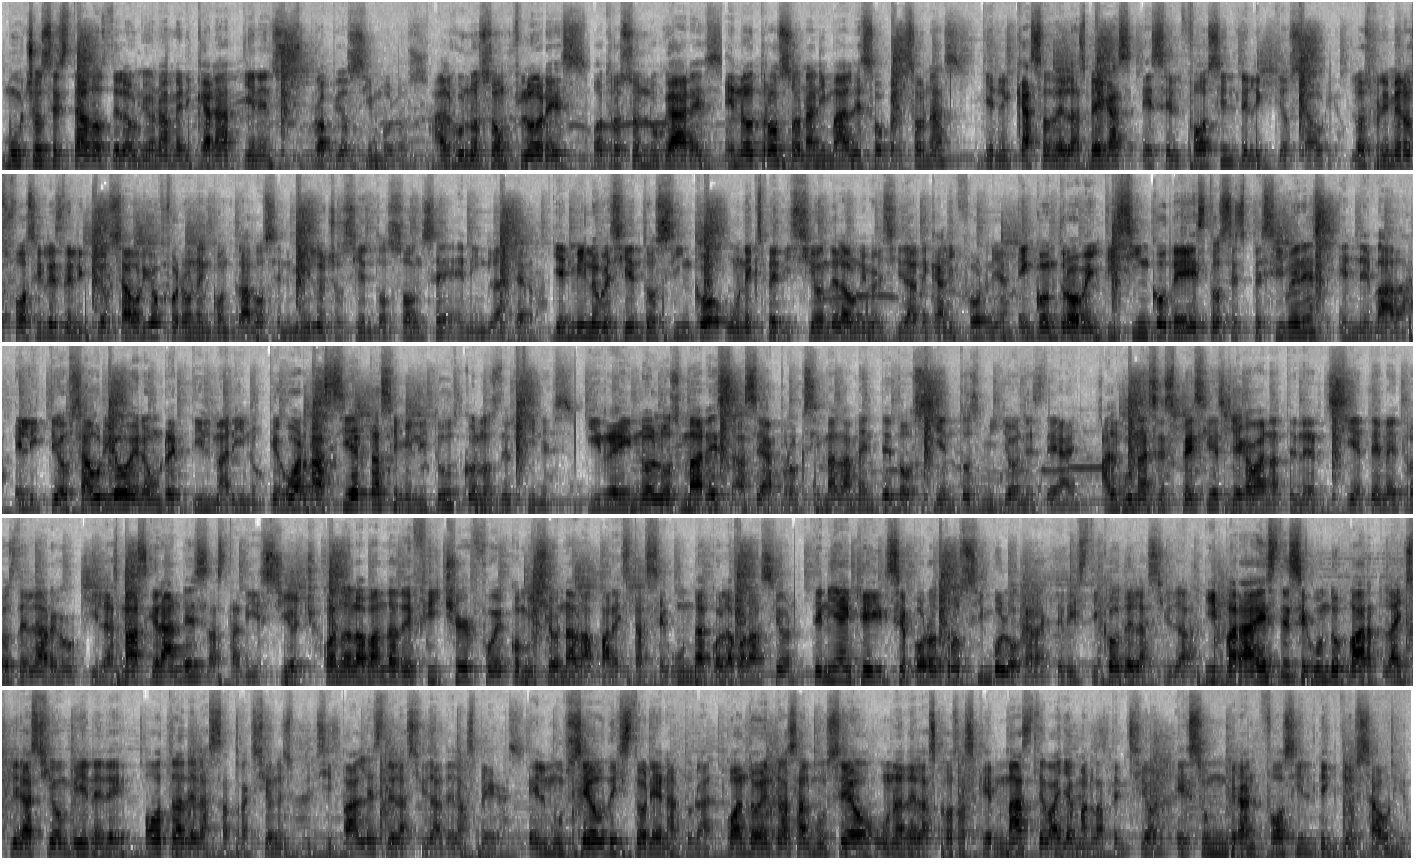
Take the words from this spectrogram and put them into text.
Muchos estados de la Unión Americana tienen sus propios símbolos. Algunos son flores, otros son lugares, en otros son animales o personas, y en el caso de Las Vegas es el fósil del ictiosaurio. Los primeros fósiles del ictiosaurio fueron encontrados en 1811 en Inglaterra. Y en 1905, una expedición de la Universidad de California encontró 25 de estos especímenes en Nevada. El ictiosaurio era un reptil marino que guarda cierta similitud con los delfines y reinó los mares hace aproximadamente 200 millones de años. Algunas especies llegaban a tener 7 metros de largo y las más grandes hasta 18. Cuando la banda de Feature fue comisionada para esta segunda colaboración, tenían que irse por otro símbolo característico de la ciudad. Y para este segundo par, la inspiración viene de otra de las atracciones principales de la ciudad de Las Vegas, el Museo de Historia natural. Cuando entras al museo, una de las cosas que más te va a llamar la atención es un gran fósil de ictiosaurio.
